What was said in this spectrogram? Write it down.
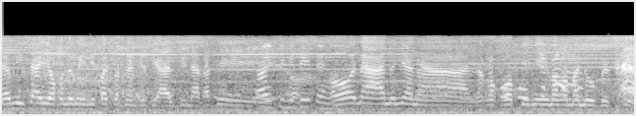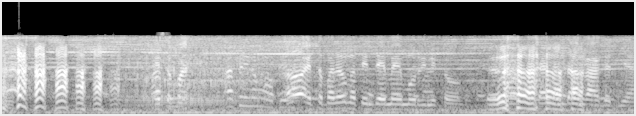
Kaya minsan ayoko lumilipad pag nandiyan si Alvin na kasi... Ah, intimidating. Oo, na ano niya, na nakakopya niya yung mga maneuvers ko. ito pa, Ah, sino mo? oo, oh, ito pa daw matindi memory nito. Tatandaan ka agad niya.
